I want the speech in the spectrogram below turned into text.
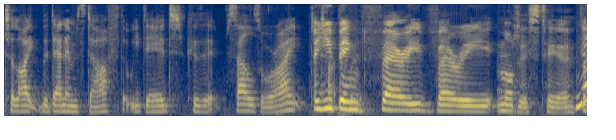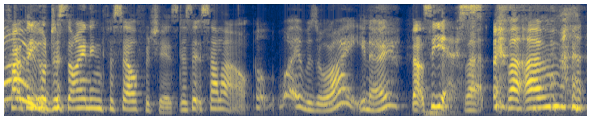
to like the denim stuff that we did because it sells all right. Are you being very, very modest here? The No. fact you're designing for Selfridges, does it sell out? Well, it was all right, you know. That's a yes. But, but um,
